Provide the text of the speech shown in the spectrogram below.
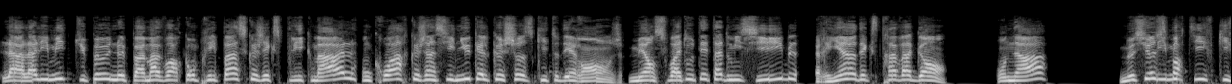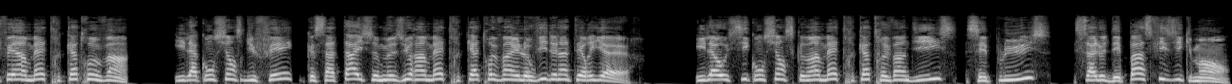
Là à la limite tu peux ne pas m'avoir compris parce que j'explique mal, on croire que j'insinue quelque chose qui te dérange, mais en soi tout est admissible, rien d'extravagant. On a Monsieur Limortif qui fait 1m80, il a conscience du fait que sa taille se mesure 1m80 et le vide de l'intérieur. Il a aussi conscience que 1m90, c'est plus, ça le dépasse physiquement.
